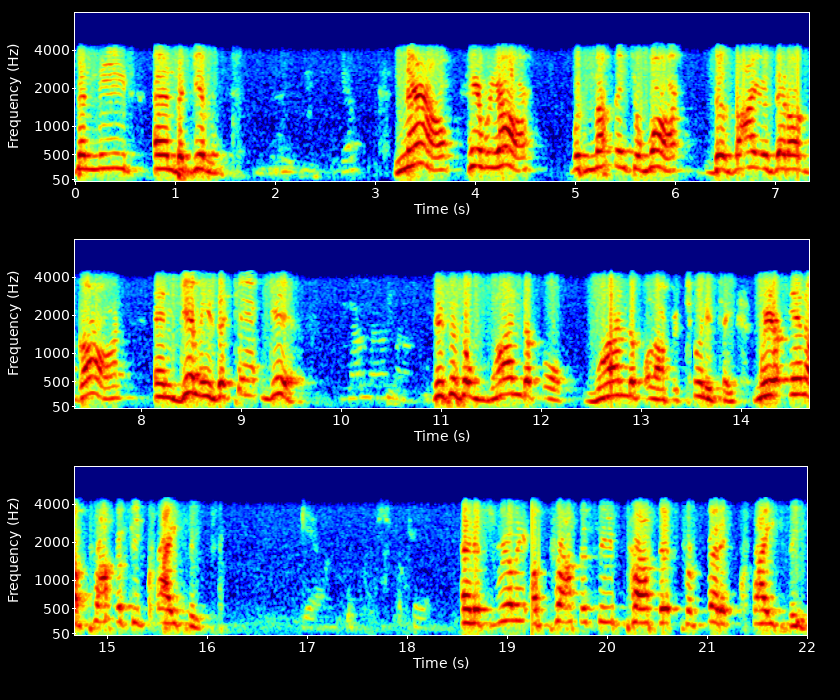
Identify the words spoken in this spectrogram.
the needs, and the gimmicks. Now, here we are with nothing to want, desires that are gone, and gimmies that can't give. This is a wonderful, wonderful opportunity. We're in a prophecy crisis. And it's really a prophecy, prophet, prophetic crisis.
